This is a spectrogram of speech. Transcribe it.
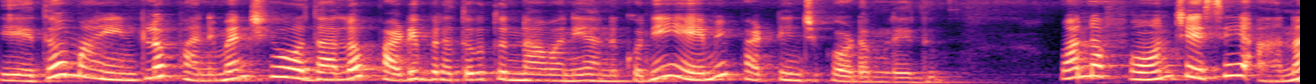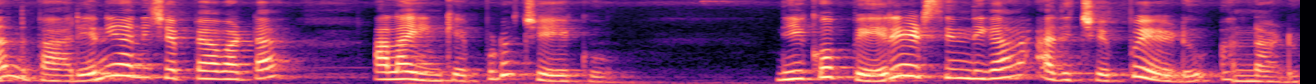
ఏదో మా ఇంట్లో పని మనిషి హోదాలో పడి బ్రతుకుతున్నామని అనుకుని ఏమీ పట్టించుకోవడం లేదు. మొన్న ఫోన్ చేసి ఆనంద్ భార్యని అని చెప్పావట. అలా ఇంకెప్పుడు చేయకు. నీకో పేరేడ్సిందిగా అది చెప్పు ఏడు అన్నాడు.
